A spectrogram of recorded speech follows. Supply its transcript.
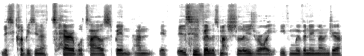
this club is in a terrible tailspin. And if, this is Villa's match to lose, right? Even with a new manager.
